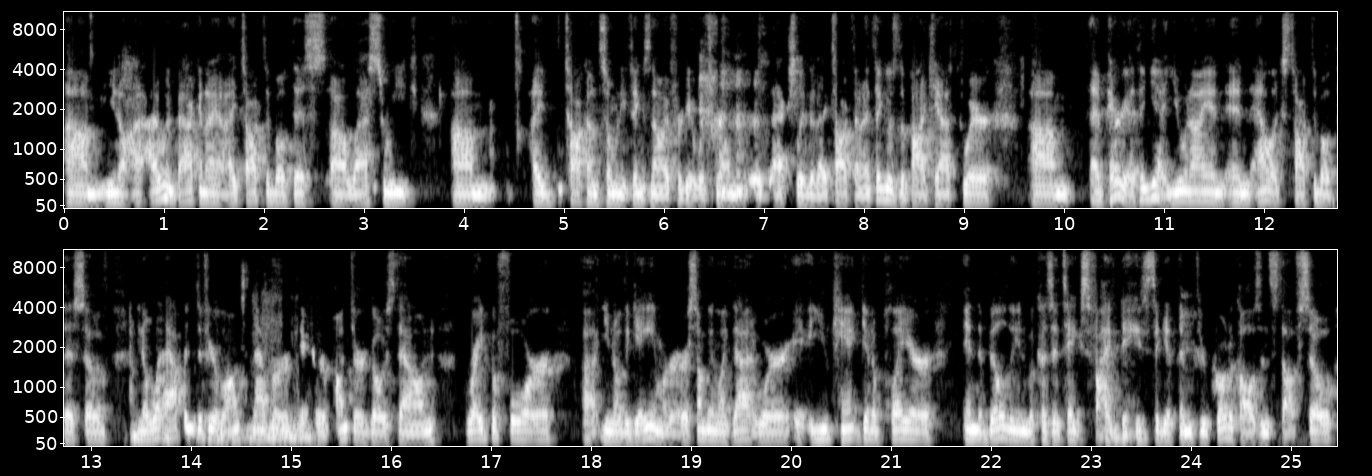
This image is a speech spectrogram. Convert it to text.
Um, you know, I, I, went back and I, I talked about this uh, last week. Um, I talk on so many things now. I forget which one was actually that I talked on. I think it was the podcast where, um, and Perry, I think, yeah, you and I and, and Alex talked about this of, you know, what happens if your long snapper, kicker, punter goes down right before uh, you know the game or, or, something like that where it, you can't get a player in the building because it takes five days to get them through protocols and stuff. So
